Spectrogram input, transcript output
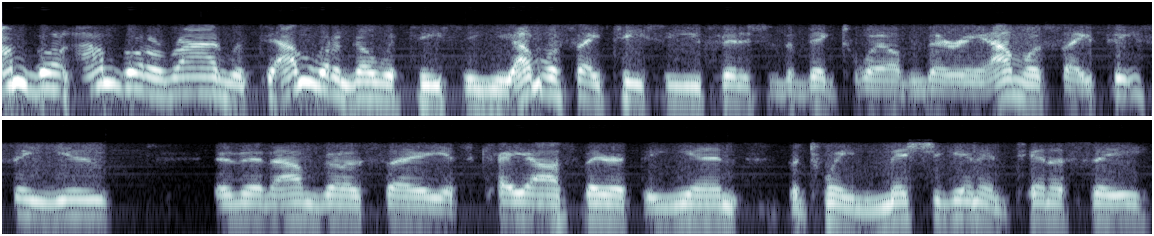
I'm going. I'm going to ride with. I'm going to go with TCU. I'm going to say TCU finishes the Big 12 and they're in. I'm going to say TCU, and then I'm going to say it's chaos there at the end between Michigan and Tennessee.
